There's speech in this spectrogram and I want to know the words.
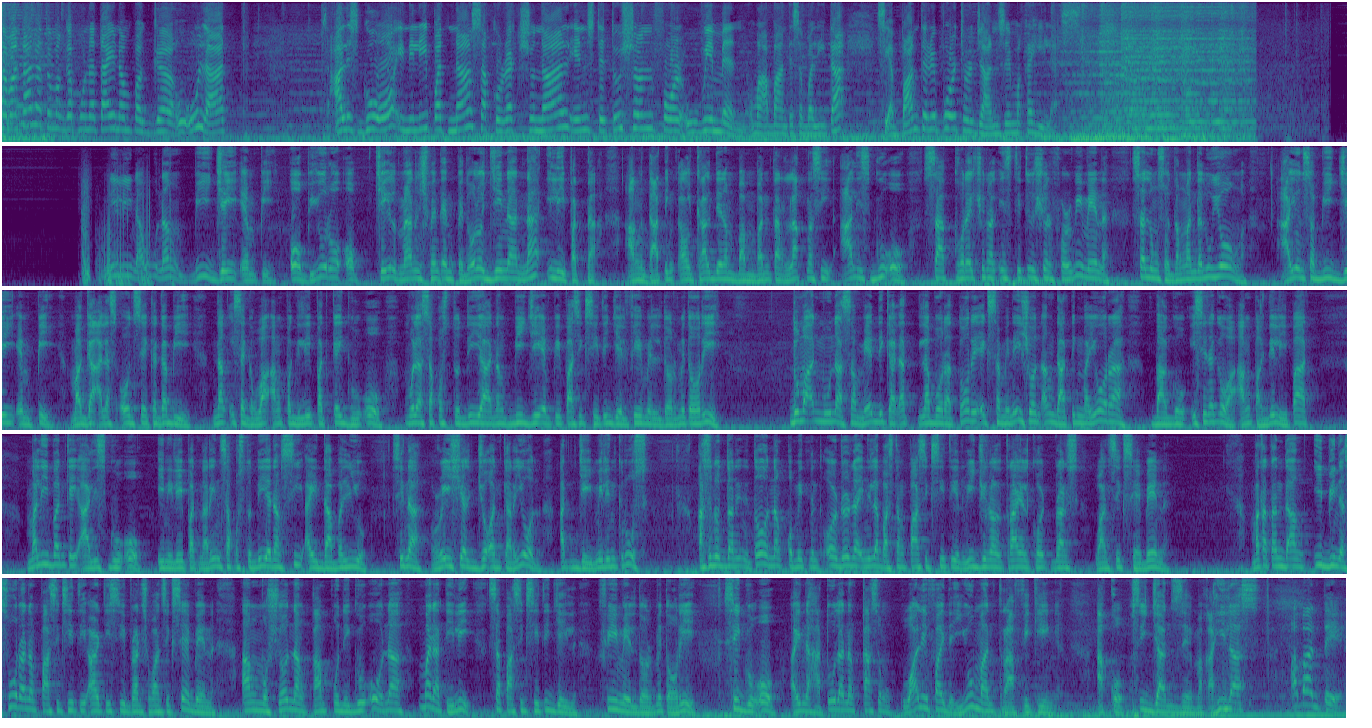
Samantala, tumanggap muna tayo ng pag-uulat. Sa Alice Guo, inilipat na sa Correctional Institution for Women. Umaabante sa balita, si Abante reporter Janze Makahilas. Nilinaw ng BJMP o Bureau of Jail Management and Penology na nailipat na ang dating alkalde ng Bambantarlak na si Alice Guo sa Correctional Institution for Women sa lungsod ng Mandaluyong. Ayon sa BJMP, mag-aalas 11 kagabi nang isagawa ang paglilipat kay Guo mula sa kustodiya ng BJMP Pasig City Jail Female Dormitory. Dumaan muna sa medical at laboratory examination ang dating mayora bago isinagawa ang paglilipat. Maliban kay Alice Guo, inilipat na rin sa kustodiya ng CIW sina Rachel Joan Carion at Jamie Lynn Cruz. Kasunod na rin ito ng commitment order na inilabas ng Pasig City Regional Trial Court Branch 167. Matatanda ang ibinasura ng Pasig City RTC Branch 167 ang mosyon ng kampo ni Guo na manatili sa Pasig City Jail Female Dormitory. Si Guo ay nahatulan ng kasong qualified human trafficking. Ako si Janze Makahilas, Abante!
